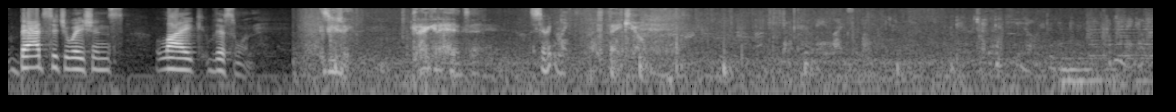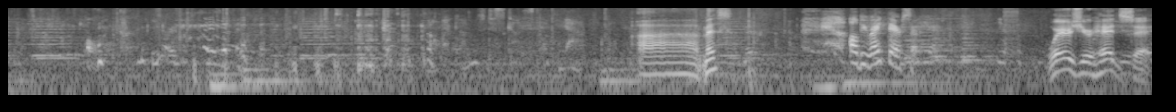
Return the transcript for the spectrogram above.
bad situations like this one. Excuse me. Can I get a headset? Certainly. Thank you. Oh, you are. Uh, miss? I'll be right there, sir. Where's your headset?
